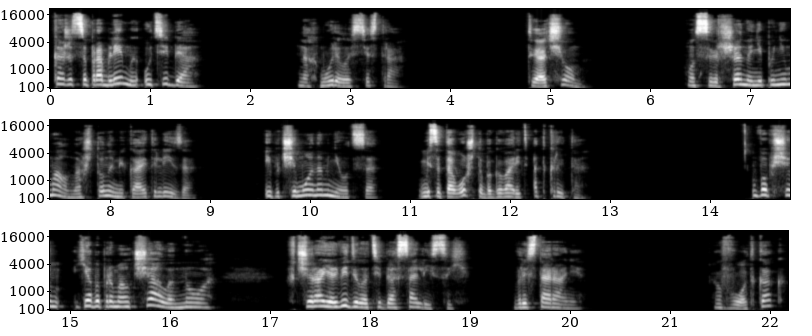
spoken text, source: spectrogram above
кажется, проблемы у тебя», – нахмурилась сестра. «Ты о чем?» Он совершенно не понимал, на что намекает Лиза. И почему она мнется, вместо того, чтобы говорить открыто. «В общем, я бы промолчала, но... Вчера я видела тебя с Алисой в ресторане». «Вот как?»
